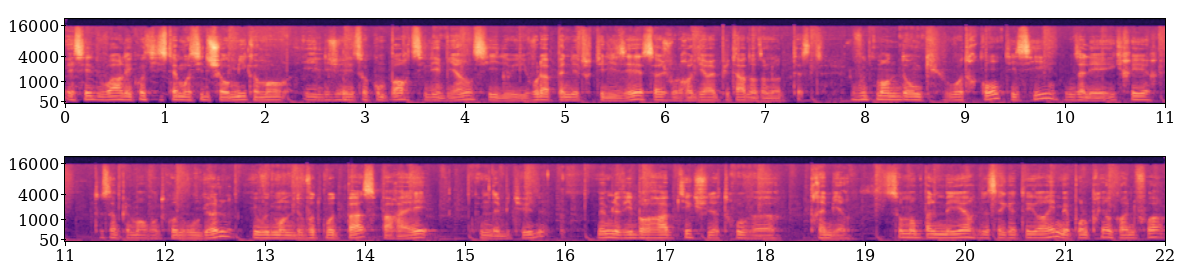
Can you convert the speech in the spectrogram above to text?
essayer de voir l'écosystème aussi de Xiaomi, comment il se comporte, s'il est bien, s'il vaut la peine d'être utilisé. Ça, je vous le redirai plus tard dans un autre test. Je vous demande donc votre compte ici. Vous allez écrire tout simplement votre code Google. Il vous demande de votre mot de passe, pareil, comme d'habitude. Même le vibreur haptique, je le trouve euh, très bien sûrement pas le meilleur de sa catégorie, mais pour le prix, encore une fois,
